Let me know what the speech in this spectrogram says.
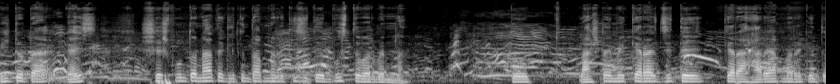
ভিডিওটা গাইস শেষ পর্যন্ত না দেখলে কিন্তু আপনারা কিছুতে বুঝতে পারবেন না। তো লাস্ট টাইমে কেরা জিতে কেরা হারে আপনারা কিন্তু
